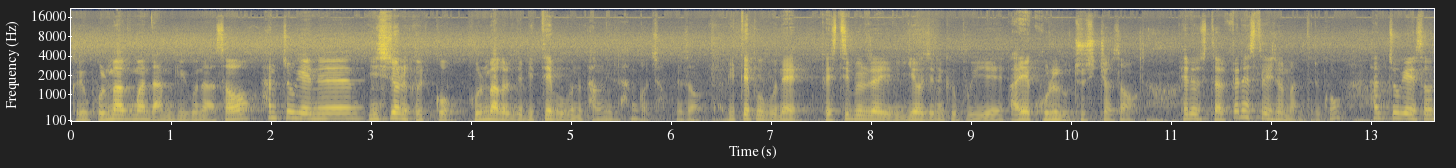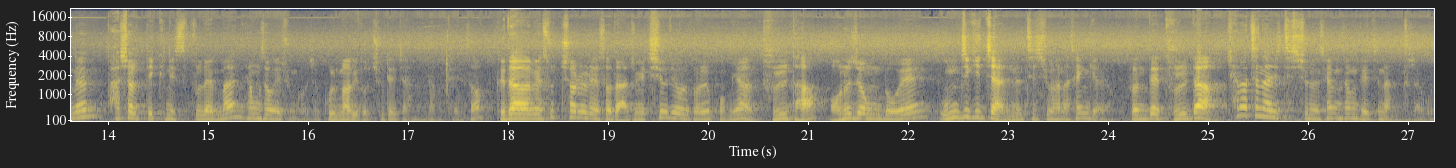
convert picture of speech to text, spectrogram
그리고 골막만 남기고 나서 한쪽에는 인시전을 긋고 골막을 이제 밑에 부분을 박리를 한 거죠. 그래서 밑에 부분에 베스티뷴에 이어지는 그 부위에 아예 골을 노출시켜서 페리오스탈 페네스트레이션 만들고 한쪽에서는 파셜 티크니스 플랫만 형성해 준 거죠. 골막이 노출되지 않은 상태에서. 그 다음에 수처를 해서 나중에 치유되는 걸 보면 둘 다 어느 정도의 움직이지 않는 티슈가 하나 생겨요. 그런데 둘다 케라티나이즈 티슈는 생성되지는 않더라고요.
